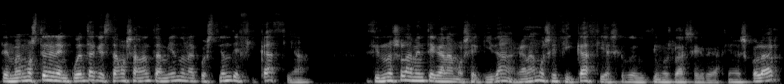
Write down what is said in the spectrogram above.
debemos tener en cuenta que estamos hablando también de una cuestión de eficacia. Es decir, no solamente ganamos equidad, ganamos eficacia si reducimos la segregación escolar,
